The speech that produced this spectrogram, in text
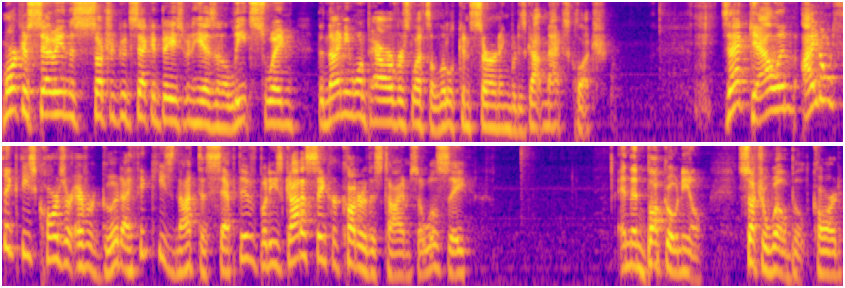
Marcus Semien, this is such a good second baseman. He has an elite swing. The 91 power versus left's a little concerning, but he's got max clutch. Zac Gallen, I don't think these cards are ever good. I think he's not deceptive, but he's got a sinker cutter this time, so we'll see. And then Buck O'Neil, such a well built card.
